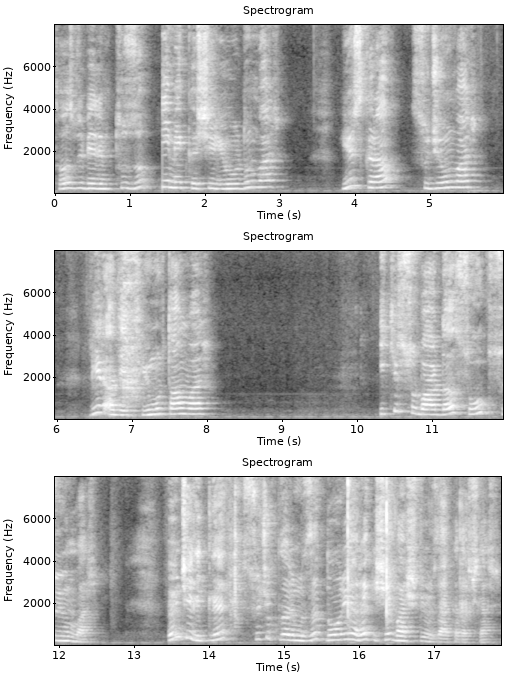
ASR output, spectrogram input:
toz biberim, tuzu, 1 yemek kaşığı yoğurdum var, 100 gram sucuğum var, 1 adet yumurtam var, 2 su bardağı soğuk suyum var. Öncelikle sucuklarımızı doğrayarak işe başlıyoruz arkadaşlar.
